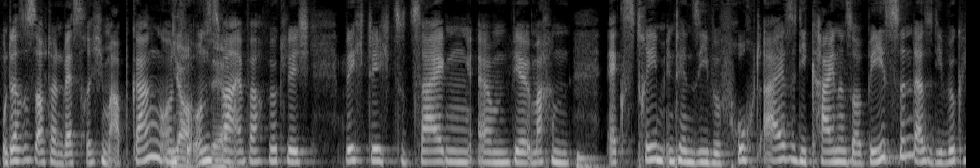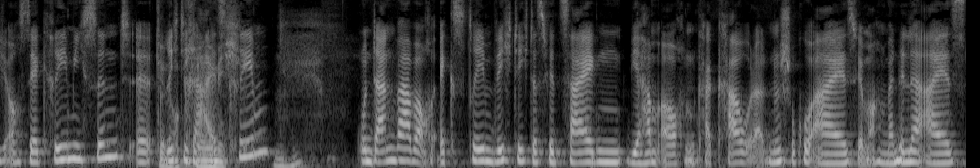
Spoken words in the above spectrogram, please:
Und das ist auch dann wässrig im Abgang. Und ja, für uns sehr. war einfach wirklich wichtig zu zeigen, ähm, wir machen extrem intensive Fruchteise, die keine Sorbets sind, also die wirklich auch sehr cremig sind, äh, genau, richtige cremig. Eiscreme. Mhm. Und dann war aber auch extrem wichtig, dass wir zeigen, wir haben auch ein Kakao oder ein Schokoeis, wir haben auch ein Vanilleeis,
